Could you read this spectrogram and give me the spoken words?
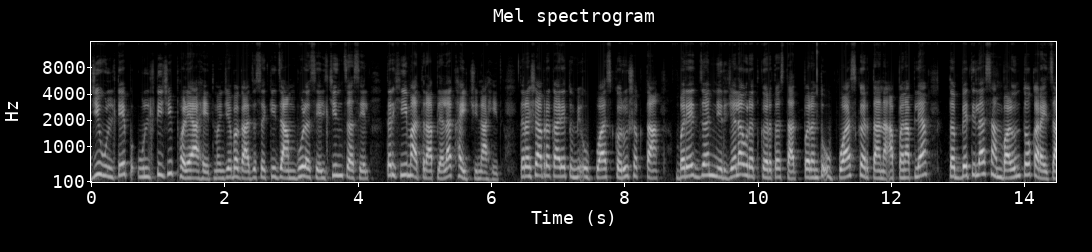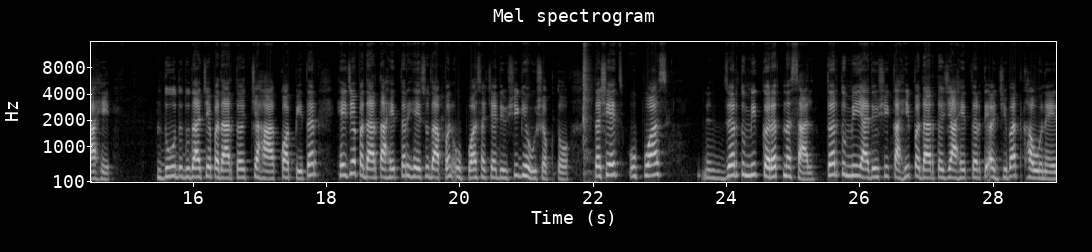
जी उलटे उलटी जी फळे आहेत म्हणजे बघा जसं की जांभूळ असेल चिंच असेल तर ही मात्र आपल्याला खायची नाहीत. तर अशा प्रकारे तुम्ही उपवास करू शकता. बरेच जण निर्जला व्रत करत असतात परंतु उपवास करताना आपण आपल्या तब्येतीला सांभाळून तो करायचा आहे. दूध दुधाचे पदार्थ चहा कॉफी तर हे जे पदार्थ आहेत तर हे सुद्धा आपण उपवासाच्या दिवशी घेऊ शकतो. तसेच उपवास जर तुम्ही करत नसाल तर तुम्ही या दिवशी काही पदार्थ जे आहेत तर ते अजिबात खाऊ नयेत.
